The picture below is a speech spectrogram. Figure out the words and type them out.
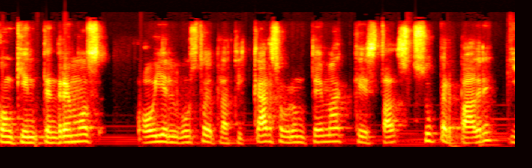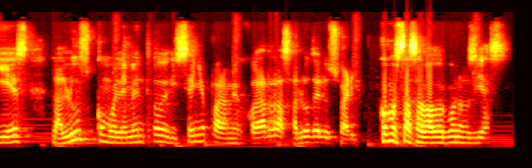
con quien tendremos hoy el gusto de platicar sobre un tema que está súper padre y es la luz como elemento de diseño para mejorar la salud del usuario. ¿Cómo estás, Salvador? Buenos días.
